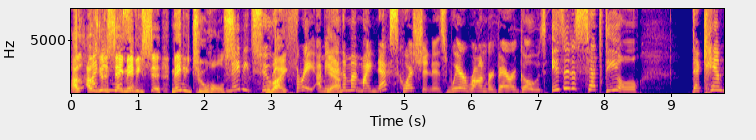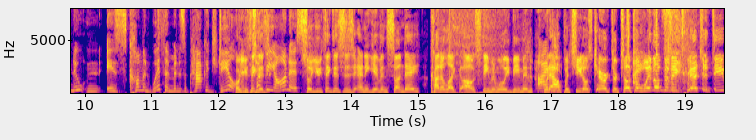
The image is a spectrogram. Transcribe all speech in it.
I, was- I was I gonna mean, say listen. maybe maybe two holes, Maybe two right. or three. I mean, Yeah. and then my, my next question is where Ron Rivera goes. Is it a set deal that Cam Newton is coming with him and is a package deal? Oh, and you think to this, be honest, So you think this is any given Sunday, kind of like uh, Steamin' Willie Beamen I mean- Al Pacino's character took him I- with him to the expansion team?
